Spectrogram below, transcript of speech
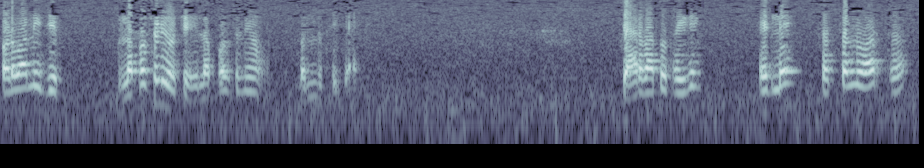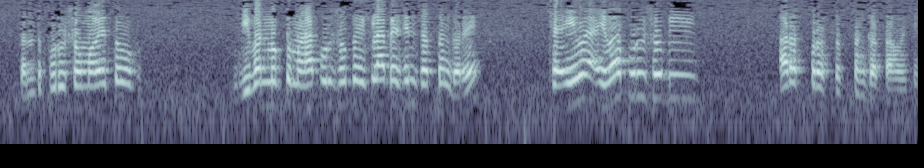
પડવાની જે લપસણીઓ છે, એ લપસણીઓ બંધ થઈ જાય. ચાર વાતો થઈ ગઈ. એટલે સત્સંગનો અર્થ, સંત પુરુષો મળે તો જીવન મુક્ત મહાપુરુષો તો એકલા બેસીને સત્સંગ કરે. એવા એવા પુરુષો બી અરસપરસ સત્સંગ કરતા હોય છે.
